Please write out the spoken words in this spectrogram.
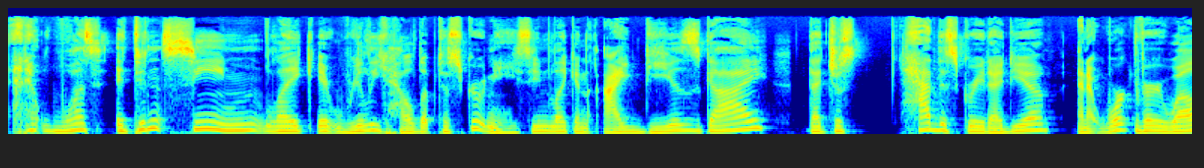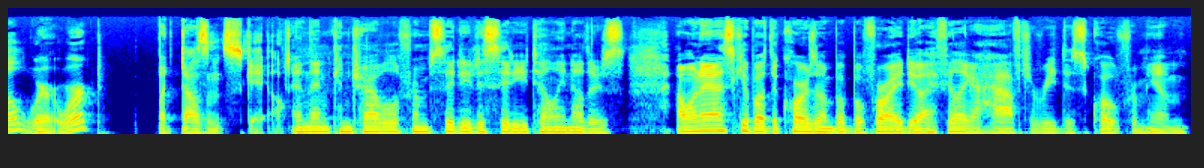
And it was it didn't seem like it really held up to scrutiny. He seemed like an ideas guy that just had this great idea and it worked very well where it worked, but doesn't scale. and then can travel from city to city telling others. I want to ask you about the core zone, but before I do, I feel like I have to read this quote from him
